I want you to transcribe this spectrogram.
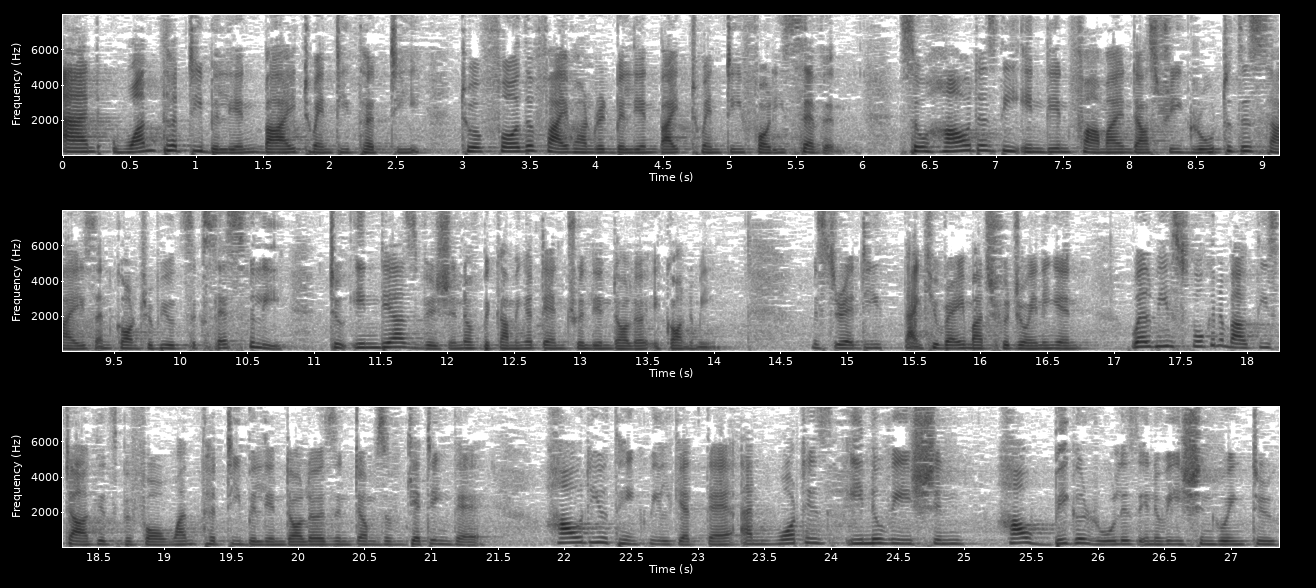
and 130 billion by 2030 to a further 500 billion by 2047. So how does the Indian pharma industry grow to this size and contribute successfully to India's vision of becoming a $10 trillion economy? Mr. Reddy, thank you very much for joining in. Well, we've spoken about these targets before, $130 billion in terms of getting there. How do you think we'll get there? And what is innovation, how big a role is innovation going to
